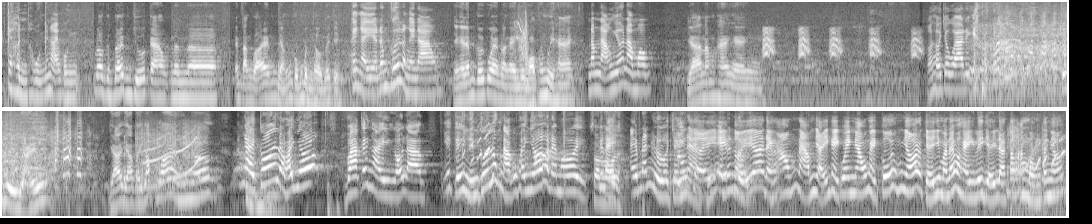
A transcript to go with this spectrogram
cái hình thù như thế nào em còn đó kinh tế cũng chưa có cao nên ờ, em tặng vợ em nhận cũng bình thường thôi chị. Cái ngày đám cưới là ngày nào? Và ngày đám cưới của em là ngày 11 tháng 12 năm nào nhớ năm không? Dạ năm 2000 rồi thôi cho qua đi. Cái gì vậy? Dạ dạ tại gấp quá em không nhớ. Ngày cưới là phải nhớ. Và cái ngày gọi là cái kỷ niệm cưới lúc nào cũng phải nhớ hết em ơi. Sao cái này lôi? em đánh lừa chị không nè. chị em, đánh lừa. nghĩ á, đàn ông nào cũng vậy ngày quen nhau ngày cưới không nhớ đâu chị. Nhưng mà nếu mà ngày ly dị là tao ăn mừng tao nhớ.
